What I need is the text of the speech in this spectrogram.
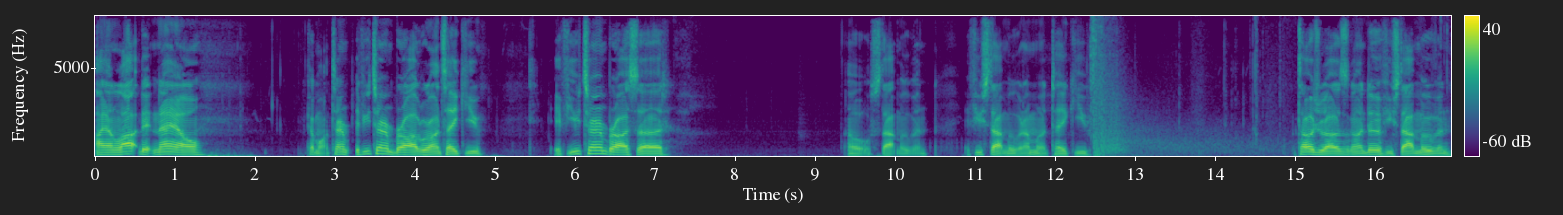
I unlocked it now. Come on, turn. If you turn broad, we're gonna take you. If you turn broadside, oh, stop moving. If you stop moving, I'm to take you. I told you I was to do if you stop moving.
